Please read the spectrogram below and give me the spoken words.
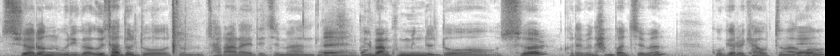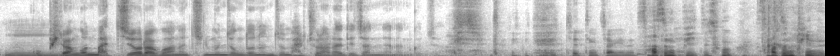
수혈은 우리가 의사들도 좀 잘 알아야 되지만 네. 일반 국민들도 수혈 그러면 한 번쯤은 고개를 갸우뚱하고 네. 음. 꼭 필요한 건 맞지요라고 하는 질문 정도는 좀 할 줄 알아야 되지 않냐는 거죠. 채팅창에는 사슴피도 사슴피는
